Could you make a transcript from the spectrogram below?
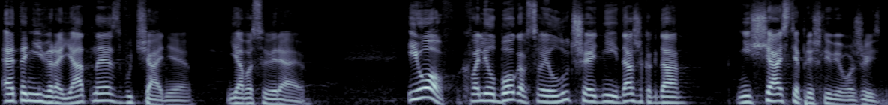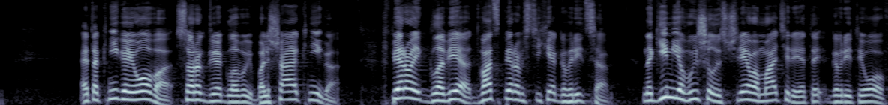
Это невероятное звучание я вас уверяю. Иов хвалил Бога в свои лучшие дни, даже когда несчастья пришли в его жизнь. Это книга Иова, 42 главы, большая книга. В первой главе, 21 стихе говорится, «Нагим я вышел из чрева матери», это говорит Иов,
